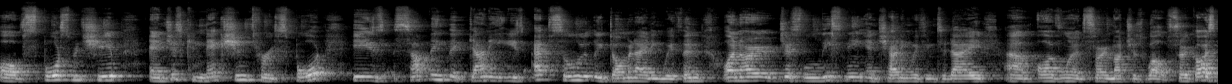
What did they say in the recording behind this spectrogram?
of sportsmanship and just connection through sport is something that Gunny is absolutely dominating with. And I know just listening and chatting with him today, um, I've learned so much as well. So, guys,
